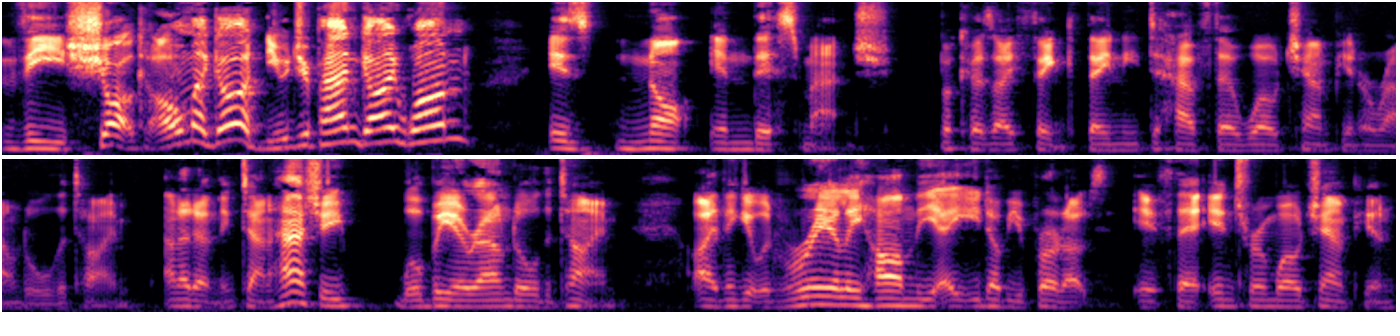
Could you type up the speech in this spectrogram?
the shock, oh my god, New Japan guy won, is not in this match because I think they need to have their world champion around all the time. And I don't think Tanahashi will be around all the time. I think it would really harm the AEW product if their interim world champion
